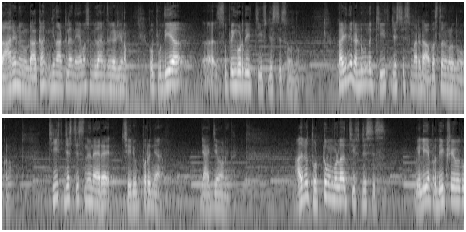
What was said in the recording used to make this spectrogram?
ധാരണ ഉണ്ടാക്കാൻ ഈ നാട്ടിലെ നിയമ സംവിധാനത്തിന് കഴിയണം. ഇപ്പോൾ പുതിയ സുപ്രീം കോടതി ചീഫ് ജസ്റ്റിസ് വന്നു. കഴിഞ്ഞ രണ്ട് മൂന്ന് ചീഫ് ജസ്റ്റിസ്മാരുടെ അവസ്ഥ നിങ്ങളൊന്ന് നോക്കണം. ചീഫ് ജസ്റ്റിസിന് നേരെ ചെരുപ്പറിഞ്ഞ രാജ്യമാണിത്. അതിന് തൊട്ടു മുമ്പുള്ള ചീഫ് ജസ്റ്റിസ് വലിയ പ്രതീക്ഷയോട്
